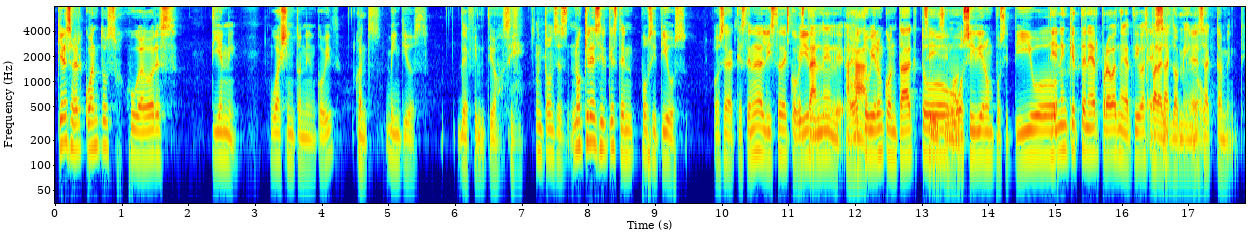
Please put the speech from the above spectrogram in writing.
¿Quieres saber cuántos jugadores tiene Washington en COVID? ¿Cuántos? 22. Definitivo, sí. Entonces, no quiere decir que estén positivos. O sea, que estén en la lista de COVID. Están en- eh, o tuvieron contacto, Sí, o sí dieron positivo. Tienen que tener pruebas negativas para el domingo. Exactamente.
